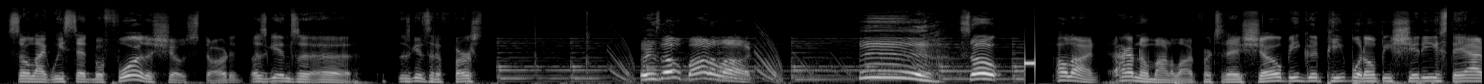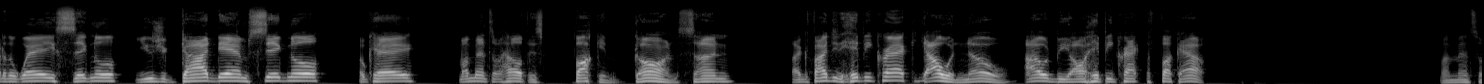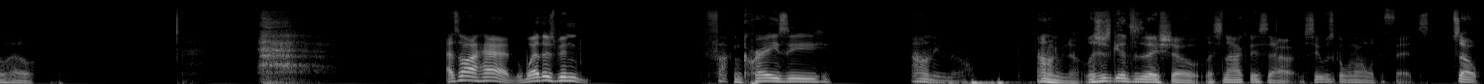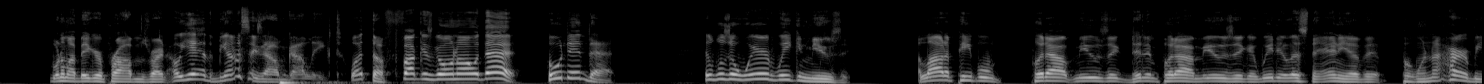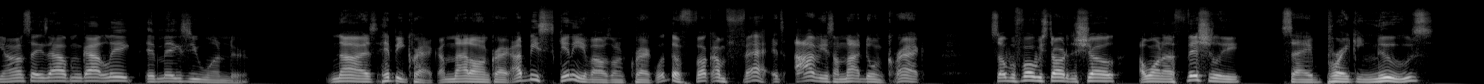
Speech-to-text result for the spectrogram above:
So like we said before the show started, let's get into uh let's get into the first there's no monologue. so, hold on. I have no monologue for today's show. Be good people. Don't be shitty. Stay out of the way. Signal. Use your goddamn signal. Okay? My mental health is fucking gone, son. Like, if I did hippie crack, y'all would know. I would be all hippie crack the fuck out. My mental health. That's all I had. Weather's been fucking crazy. I don't even know. I don't even know. Let's just get into today's show. Let's knock this out and see what's going on with the feds. So, one of my bigger problems right Oh yeah, the Beyonce's album got leaked. What the fuck is going on with that? Who did that? It was a weird week in music. A lot of people put out music, didn't put out music, and we didn't listen to any of it. But when I heard Beyonce's album got leaked, it makes you wonder. Nah, it's hippie crack. I'm not on crack. I'd be skinny if I was on crack. What the fuck? I'm fat. It's obvious I'm not doing crack. So before we started the show, I want to officially say breaking news.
